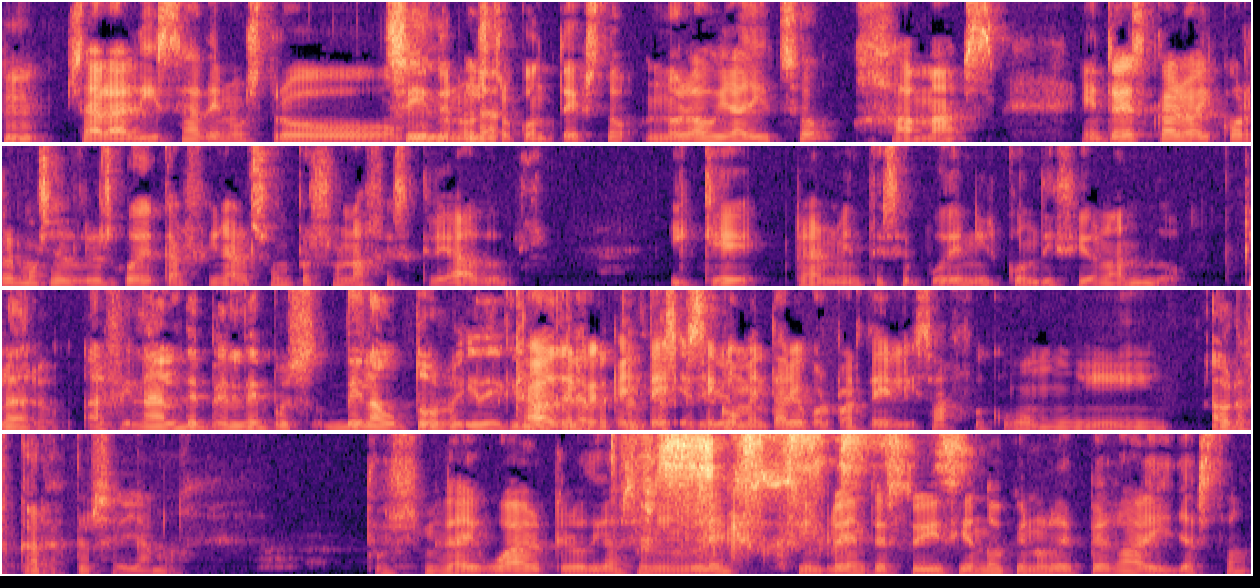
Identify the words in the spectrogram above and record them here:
Hmm. O sea, la Lisa de nuestro, Sí, de la- nuestro contexto no la hubiera dicho jamás. Entonces, claro, ahí corremos el riesgo de que al final son personajes creados y que realmente se pueden ir condicionando. Claro, al final depende pues del autor y de que Claro, de repente ese comentario por parte de Lisa fue como muy... Out of character se llama. Pues me da igual que lo digas en inglés, simplemente estoy diciendo que no le pega y ya está.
